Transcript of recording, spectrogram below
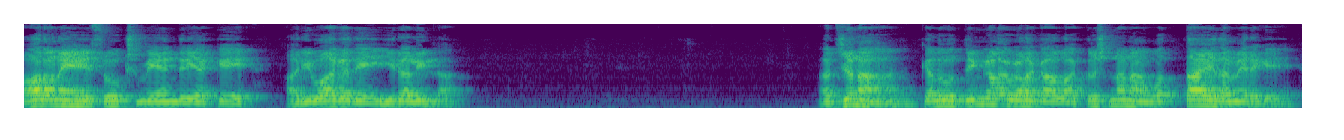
ಆರನೇ ಸೂಕ್ಷ್ಮೇಂದ್ರಿಯಕ್ಕೆ ಅರಿವಾಗದೇ ಇರಲಿಲ್ಲ. ಅರ್ಜುನ ಕೆಲವು ತಿಂಗಳುಗಳ ಕಾಲ ಕೃಷ್ಣನ ಒತ್ತಾಯದ ಮೇರೆಗೆ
